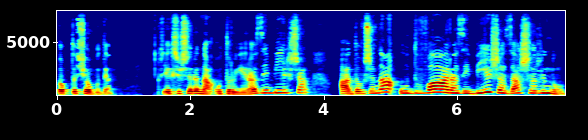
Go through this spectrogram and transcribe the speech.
Тобто, що буде? Якщо ширина у 3 рази більша, а довжина у 2 рази більша за ширину.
